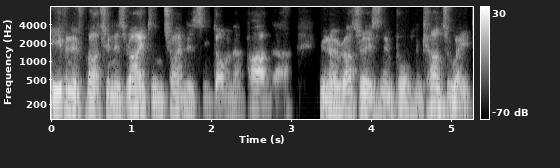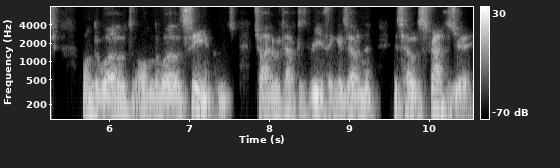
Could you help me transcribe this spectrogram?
even if Martin is right and China is the dominant partner, you know, Russia is an important counterweight on the world on the world scene, and China would have to rethink its own its whole strategy.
